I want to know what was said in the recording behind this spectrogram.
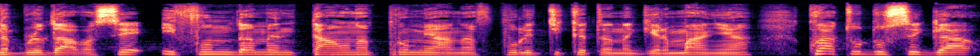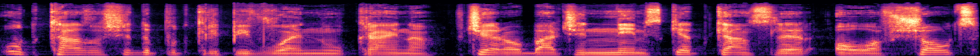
Наблюдава се и фундаментална промяна в политиката на Германия, която до сега отказваше да подкрепи военно Украина. Вчера обаче немският канцлер Олаф Шолц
